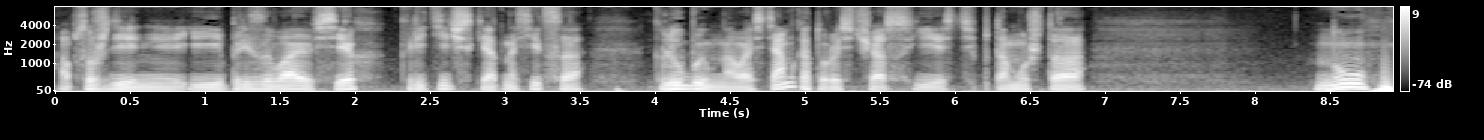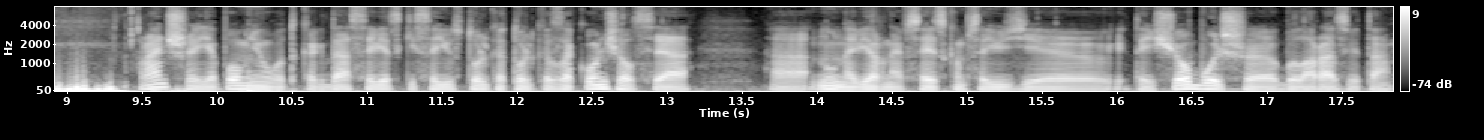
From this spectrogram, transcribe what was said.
обсуждения. И призываю всех критически относиться к любым новостям, которые сейчас есть, потому что, ну, Раньше, я помню, вот когда Советский Союз только-только закончился, а, ну, наверное, в Советском Союзе это еще больше было развито,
